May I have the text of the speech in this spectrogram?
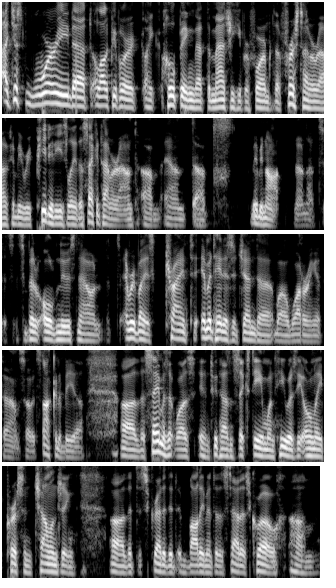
I just worry that a lot of people are like hoping that the magic he performed the first time around can be repeated easily the second time around, um, and uh, maybe not. No, not it's, it's a bit of old news now, and everybody's trying to imitate his agenda while watering it down. So it's not going to be a, uh, the same as it was in 2016 when he was the only person challenging uh, the discredited embodiment of the status quo. Um,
